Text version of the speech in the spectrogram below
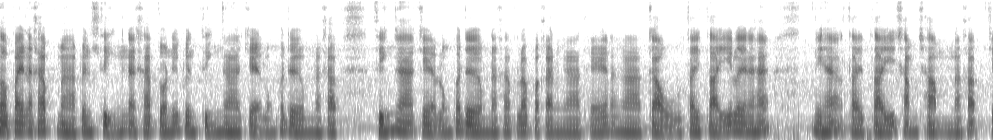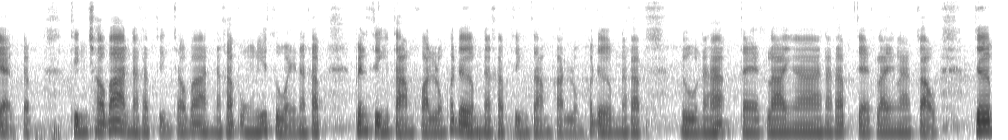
ต่อไปนะครับมาเป็นสิงห์นะครับ ตัวนี้เป็นสิงห์งาแกะหลวงพ่อเดิมนะครับ สิงห์งาแกะหลวงพ่อเดิมนะครับ รับประกันงาแท้นะงาเก่าใสๆเลยนะฮะนี่ฮะใสๆช่ำๆนะครับ แกะแบบสินชาวบ้านนะครับ สินชาวบ้านนะครับ องค์นี้สวยนะครับ เป็นสิงห์สามขวัญหลวงพ่อเดิมนะครับ สิงห์สามขวัญหลวงพ่อเดิมนะครับ ดูนะฮะแตกลายงานะครับ แตกลายงาเก่า เดิม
